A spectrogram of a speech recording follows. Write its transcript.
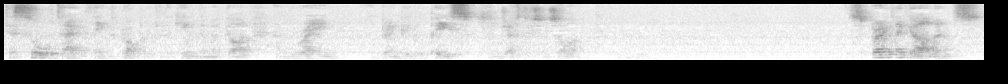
to sort out things properly for the kingdom of God and reign and bring people peace and justice and so on. Spraying their garments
